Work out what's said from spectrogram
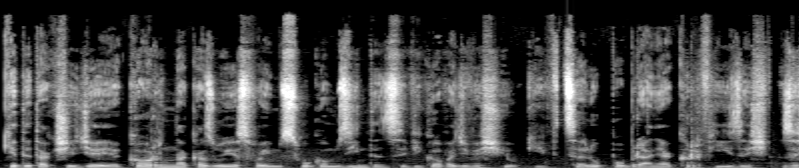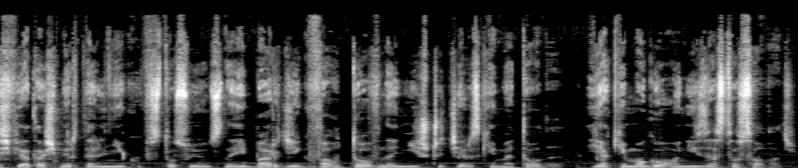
Kiedy tak się dzieje, Korn nakazuje swoim sługom zintensyfikować wysiłki w celu pobrania krwi ze, ze świata śmiertelników, stosując najbardziej gwałtowne, niszczycielskie metody, jakie mogą oni zastosować.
